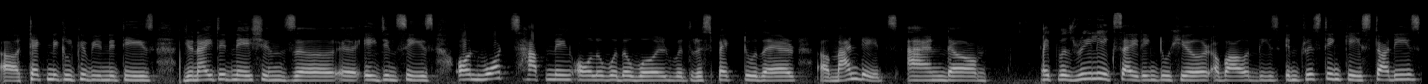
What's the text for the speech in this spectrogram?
uh, technical communities, United Nations uh, uh, agencies on what's happening all over the world with respect to their uh, mandates. And um, it was really exciting to hear about these interesting case studies.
